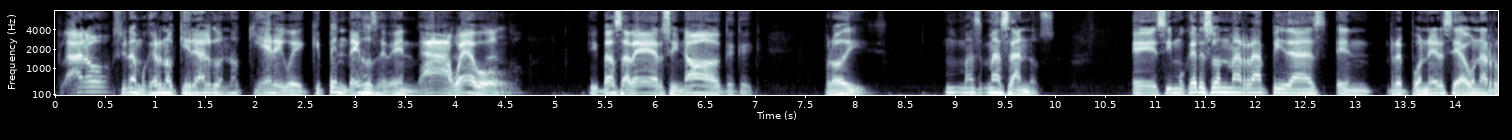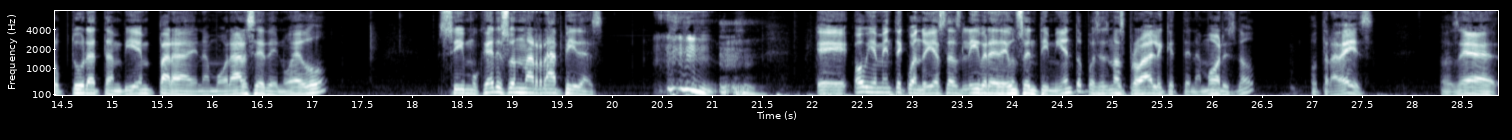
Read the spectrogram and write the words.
Claro. Si una mujer no quiere algo, no quiere, güey. Qué pendejos se ven. Ah, huevo. Y vas a ver, si no, que, que. Brody, más, más sanos. Eh, si mujeres son más rápidas en reponerse a una ruptura también para enamorarse de nuevo. Si mujeres son más rápidas. eh, obviamente cuando ya estás libre de un sentimiento, pues es más probable que te enamores, ¿no? Otra vez. O sea,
